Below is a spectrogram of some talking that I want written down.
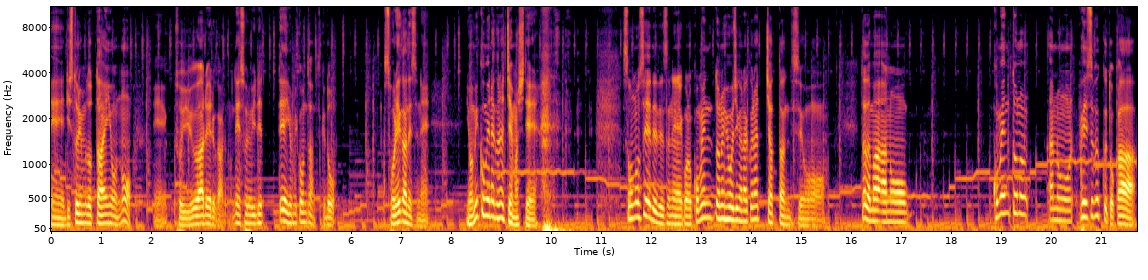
えー、リストリーム .io の、えーそういう URL があるので、それを入れて読み込んでたんですけど、それがですね、読み込めなくなっちゃいまして、そのせいでですね、このコメントの表示がなくなっちゃったんですよ。ただまあ、あの、コメントの、あの、Facebook とか、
